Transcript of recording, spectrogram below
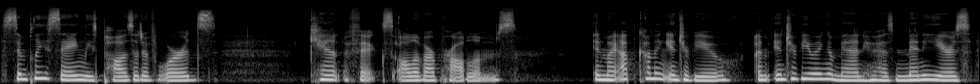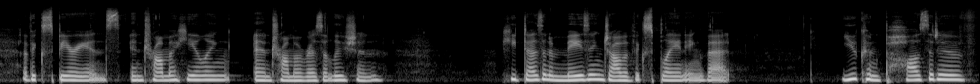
simply saying these positive words can't fix all of our problems. In my upcoming interview, I'm interviewing a man who has many years of experience in trauma healing and trauma resolution. He does an amazing job of explaining that you can positive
